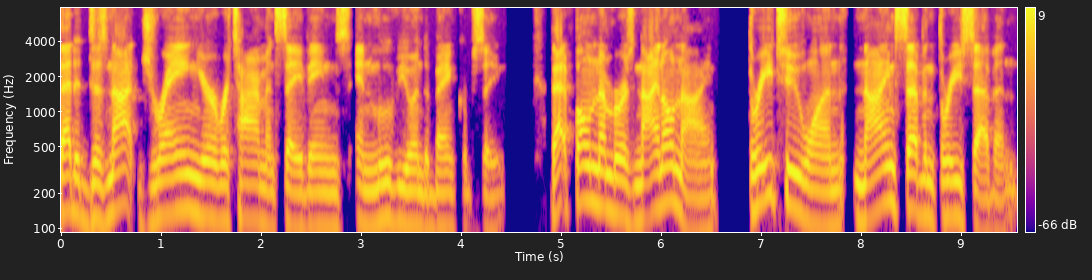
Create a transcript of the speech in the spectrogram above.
that it does not drain your retirement savings and move you into bankruptcy. That phone number is 909 321 9737.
